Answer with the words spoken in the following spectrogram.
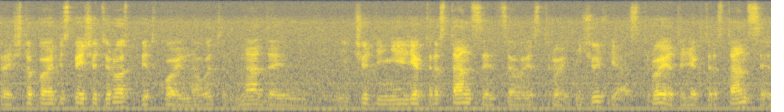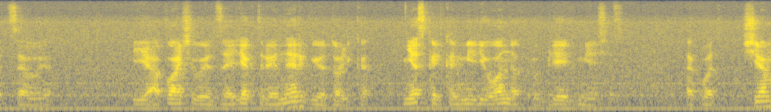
То есть, чтобы обеспечить рост биткоина, вот надо чуть ли не электростанции целые строить, не чуть ли, а строят электростанции целые и оплачивают за электроэнергию только несколько миллионов рублей в месяц. Так вот, чем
